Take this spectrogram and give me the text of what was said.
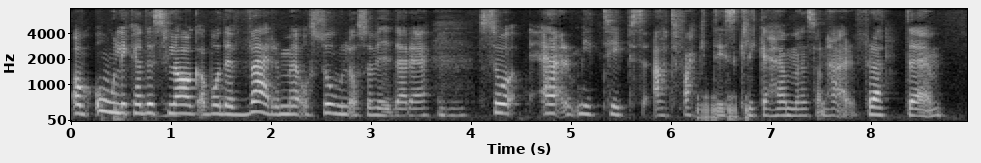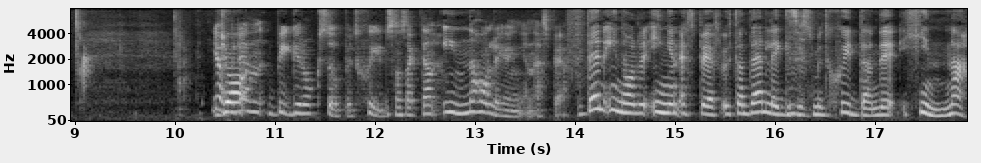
av olika slag, av både värme och sol och så vidare. Så är mitt tips att faktiskt klicka hem en sån här. För att... Eh, Ja, jag- för den bygger också upp ett skydd. Som sagt, den innehåller ju ingen SPF. Den innehåller ingen SPF utan den lägger sig som ett skyddande hinna.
